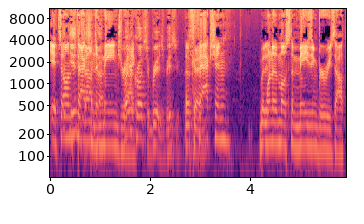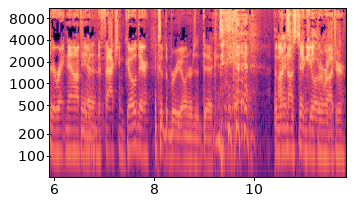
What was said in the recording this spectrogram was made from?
It's At on the Faction, the downtown. main drag. Right across the bridge, basically. Okay. Faction. But one of the most amazing breweries out there right now. If you haven't the faction, go there. Except the brewery owner's a dick. I'm not nicest saying anything. Roger.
